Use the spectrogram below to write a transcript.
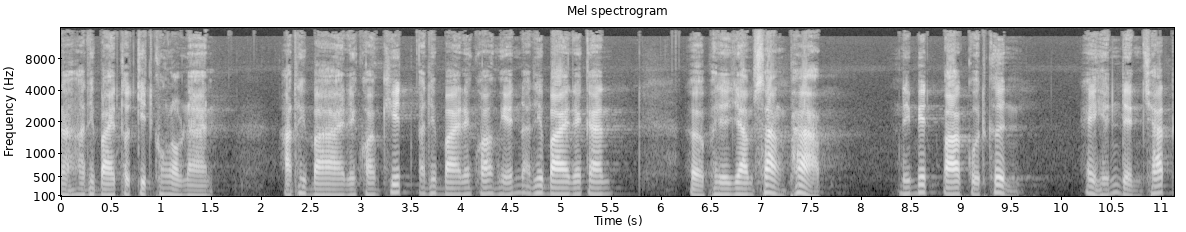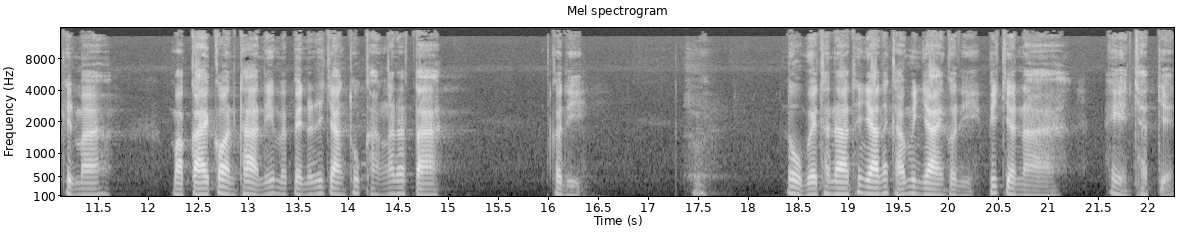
นะอธิบายตัวจิตของเรานาน อธิบายในความคิดอธิบายในความเห็นอธิบายในการพยายามสร้างภาพ นิมิตปรากฏขึ้น ให้เห็นเด่นชัดขึ้นมา มากายก้อนธาตุนี้มันเป็นอนิจจังทุกขังอนัตตา ก็ดีรูปเวทนาทัญญาทั้งขาวิญญาณก็ดี พิจารณาให้เห็นชัดเจน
